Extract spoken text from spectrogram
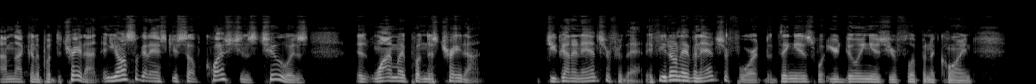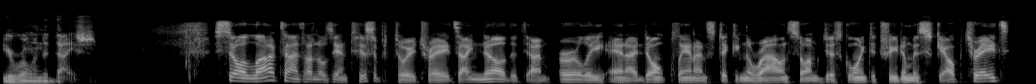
I'm not going to put the trade on. And you also got to ask yourself questions too: is, is why am I putting this trade on? You got an answer for that. If you don't have an answer for it, the thing is, what you're doing is you're flipping a coin, you're rolling the dice. So a lot of times on those anticipatory trades, I know that I'm early and I don't plan on sticking around, so I'm just going to treat them as scalp trades,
